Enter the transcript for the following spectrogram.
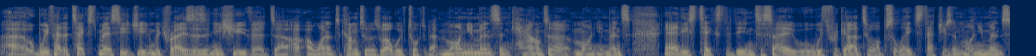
uh, we've had a text message in which raises an issue that uh, I wanted to come to as well. We've talked about monuments and counter monuments. Andy's texted in to say, well, with regard to obsolete statues and monuments,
